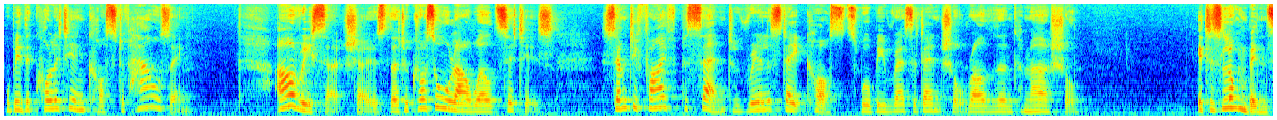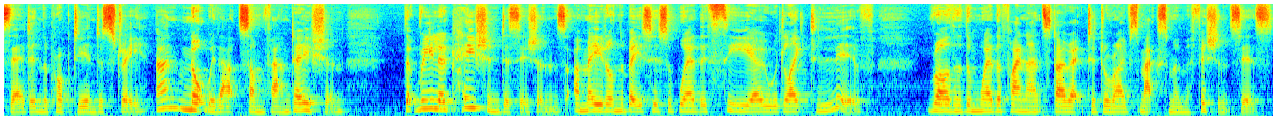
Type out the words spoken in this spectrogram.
will be the quality and cost of housing. Our research shows that across all our world cities, 75% of real estate costs will be residential rather than commercial. It has long been said in the property industry, and not without some foundation, that relocation decisions are made on the basis of where the CEO would like to live rather than where the finance director derives maximum efficiencies.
